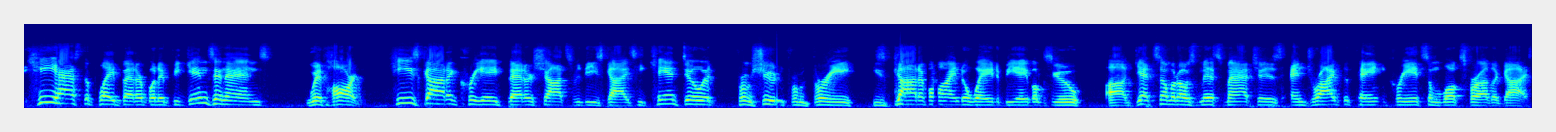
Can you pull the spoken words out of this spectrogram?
he has to play better, but it begins and ends with Harden. He's got to create better shots for these guys. He can't do it from shooting from three. He's got to find a way to be able to uh, get some of those mismatches and drive the paint and create some looks for other guys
